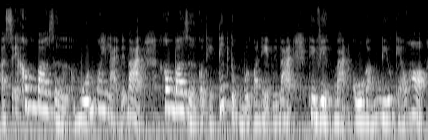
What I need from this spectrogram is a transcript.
à, sẽ không bao giờ muốn quay lại với bạn không bao giờ có thể tiếp tục mối quan hệ với bạn thì việc bạn cố gắng níu kéo họ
